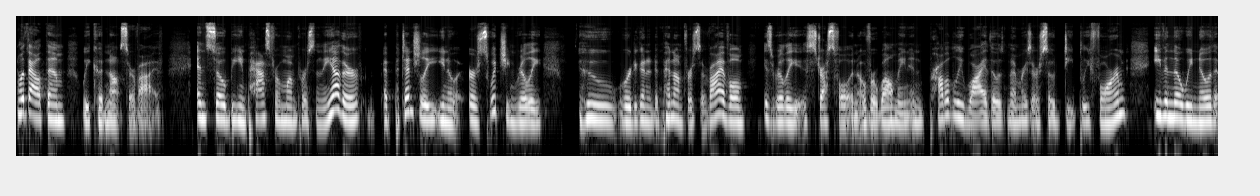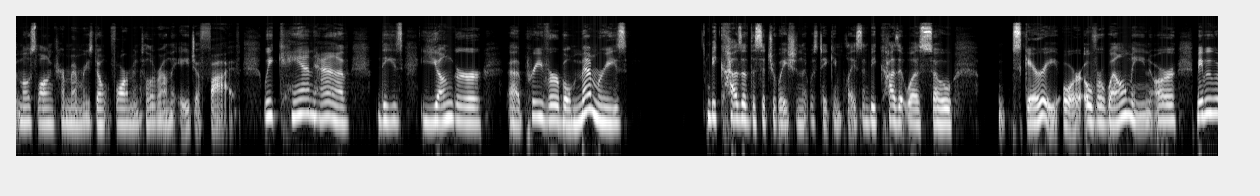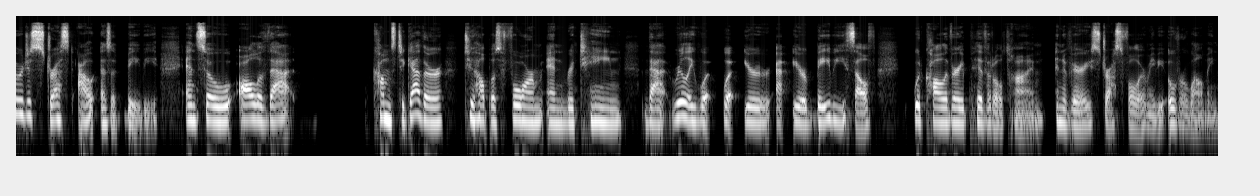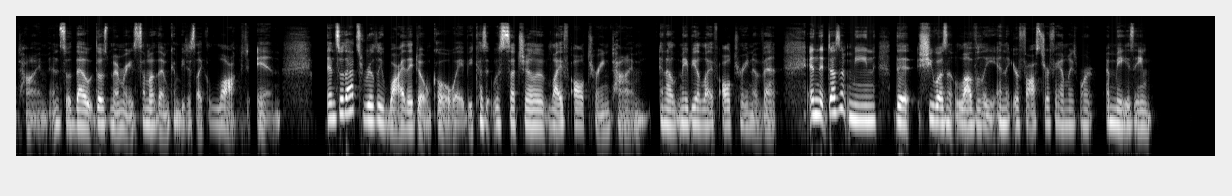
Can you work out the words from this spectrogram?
without them we could not survive and so being passed from one person to the other uh, potentially you know or switching really who we're going to depend on for survival is really stressful and overwhelming, and probably why those memories are so deeply formed, even though we know that most long term memories don't form until around the age of five. We can have these younger uh, pre verbal memories because of the situation that was taking place and because it was so scary or overwhelming, or maybe we were just stressed out as a baby. And so all of that comes together to help us form and retain that really what what your uh, your baby self would call a very pivotal time and a very stressful or maybe overwhelming time. And so th- those memories, some of them can be just like locked in. And so that's really why they don't go away because it was such a life altering time and a, maybe a life altering event. And it doesn't mean that she wasn't lovely and that your foster families weren't amazing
